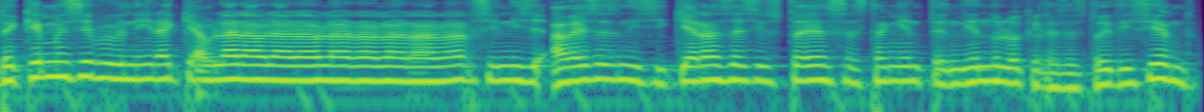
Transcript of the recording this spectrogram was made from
¿de qué me sirve venir aquí a hablar, hablar, hablar, hablar, hablar? Si a veces ni siquiera sé si ustedes están entendiendo lo que les estoy diciendo.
